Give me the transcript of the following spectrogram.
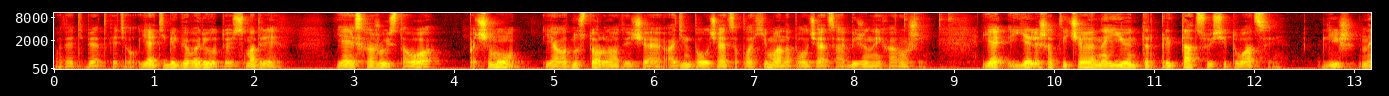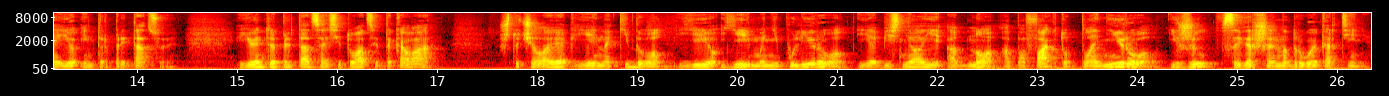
Вот я тебе ответил. Я тебе говорю, то есть смотри, я исхожу из того, почему я в одну сторону отвечаю. Один получается плохим, а она получается обиженной и хорошей. Я, я лишь отвечаю на ее интерпретацию ситуации. Лишь на ее интерпретацию. Ее интерпретация ситуации такова, что человек ей накидывал, ее, ей манипулировал и объяснял ей одно, а по факту планировал и жил в совершенно другой картине.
